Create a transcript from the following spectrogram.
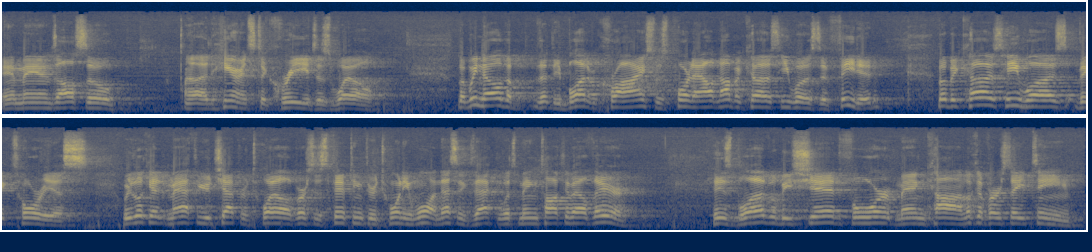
and man's also uh, adherence to creeds as well. But we know the, that the blood of Christ was poured out not because he was defeated, but because he was victorious. We look at Matthew chapter 12, verses 15 through 21. That's exactly what's being talked about there. His blood will be shed for mankind. Look at verse 18.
